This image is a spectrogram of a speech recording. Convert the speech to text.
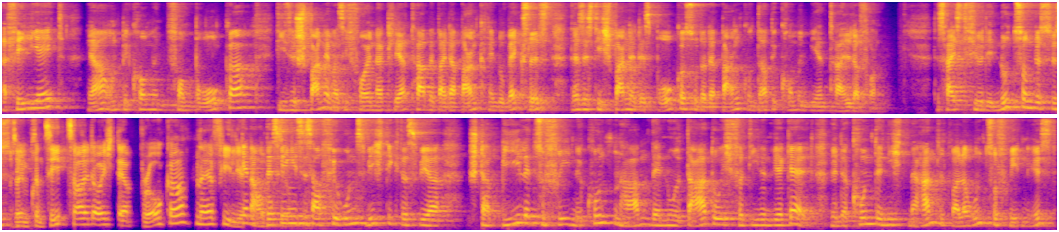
Affiliate ja, und bekommen vom Broker diese Spanne, was ich vorhin erklärt habe bei der Bank, wenn du wechselst, das ist die Spanne des Brokers oder der Bank und da bekommen wir einen Teil davon. Das heißt, für die Nutzung des Systems. Also im Prinzip zahlt euch der Broker eine Affiliate. Genau, deswegen ist es auch für uns wichtig, dass wir stabile, zufriedene Kunden haben, denn nur dadurch verdienen wir Geld. Wenn der Kunde nicht mehr handelt, weil er unzufrieden ist,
